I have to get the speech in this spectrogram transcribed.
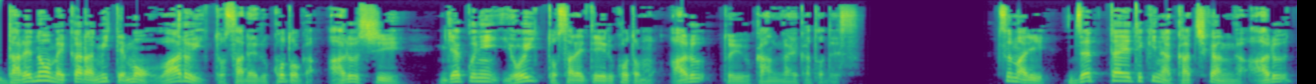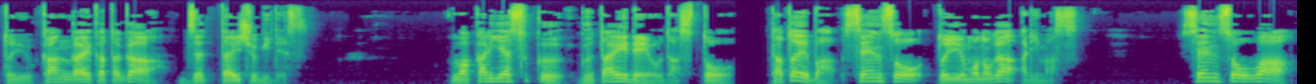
誰の目から見ても悪いとされることがあるし、逆に良いとされていることもあるという考え方です。つまり、絶対的な価値観があるという考え方が絶対主義です。わかりやすく具体例を出すと、例えば戦争というものがあります。戦争は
